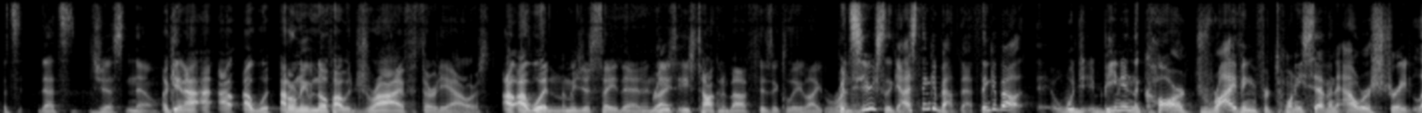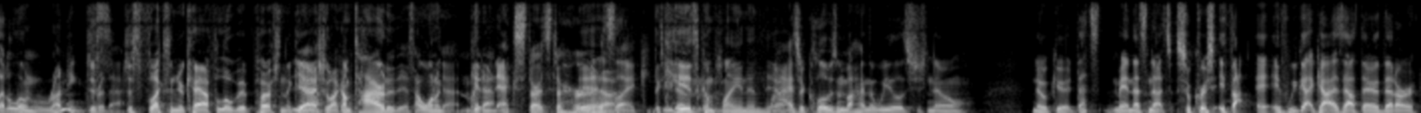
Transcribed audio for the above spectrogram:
That's that's just no. Again, I, I I would I don't even know if I would drive thirty hours. I, I wouldn't. Let me just say that. And Right. he's, he's talking about physically like running. But seriously, guys, think about that. Think about would you, being in the car driving for 27 hours straight, let alone running just, for that. just flexing your calf a little bit, pushing the gas. Yeah. You're like, I'm tired of this. I want to Yeah, my get out. neck starts to hurt. Yeah. It's like the kids I'm- complaining. My eyes are closing behind the wheel. It's just no, no good. That's man, that's nuts. So Chris, if I, if we've got guys out there that are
